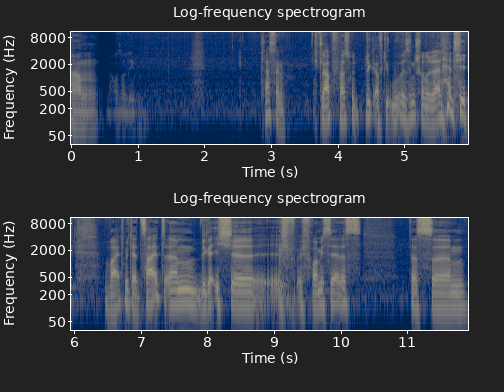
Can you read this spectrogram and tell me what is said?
ähm, genauso leben. Klasse. Ich glaube, fast mit Blick auf die Uhr, wir sind schon relativ weit mit der Zeit. Ähm, ich, äh, ich, ich freue mich sehr, dass, dass, ähm,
